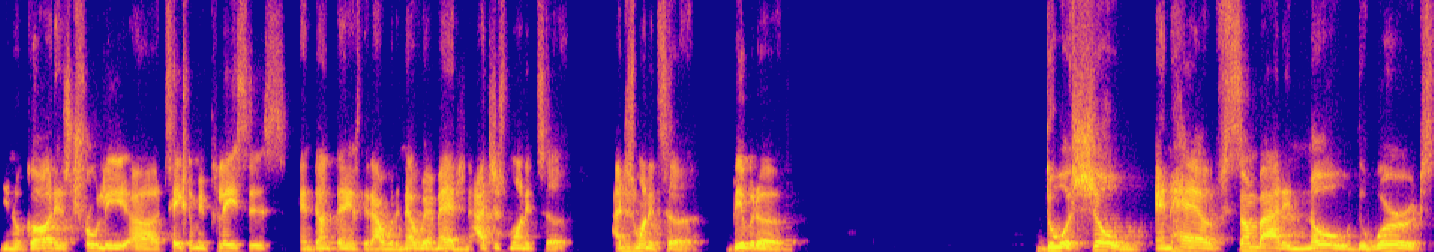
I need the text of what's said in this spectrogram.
you know, God has truly uh, taken me places and done things that I would have never imagined. I just wanted to, I just wanted to be able to do a show and have somebody know the words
